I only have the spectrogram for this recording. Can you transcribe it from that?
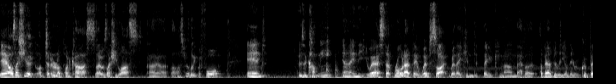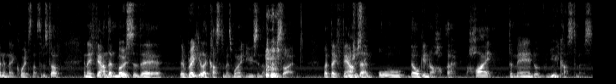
yeah, yeah I was actually I'm chatting on a podcast. So it was actually last uh, last week, the week before, and it was a company uh, in the US that rolled out their website where they can they can um, have a availability of their equipment and their quotes and that sort of stuff. And they found that most of their their regular customers weren't using the website, but they found that all they were getting a high demand of new customers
